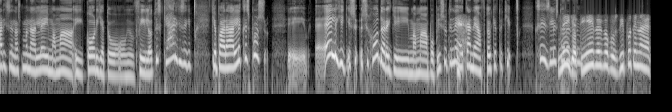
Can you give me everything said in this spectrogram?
άρχισε ας πούμε, να λέει η μαμά, η κόρη για το φίλο της και άρχισε και, και παράλληλα, ξέρεις πώς, ε, έλεγε, και συ- συγχόνταρε και η μαμά από πίσω ότι ναι έκανε αυτό και αυτό και ξέρεις λες τώρα... Ναι, ρε, γιατί έπρεπε οπωσδήποτε να,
